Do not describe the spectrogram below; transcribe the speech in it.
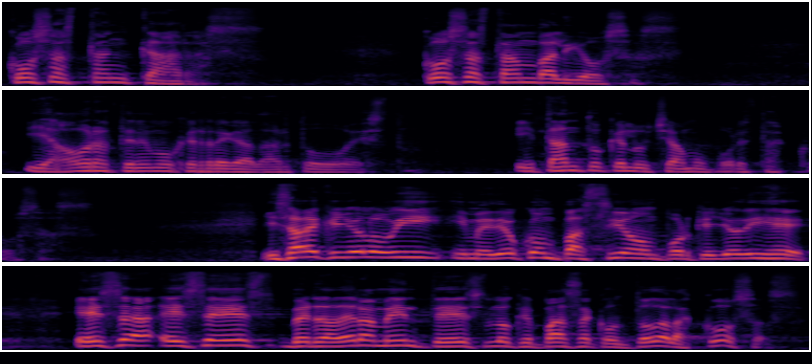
cosas tan caras, cosas tan valiosas, y ahora tenemos que regalar todo esto. Y tanto que luchamos por estas cosas. Y sabe que yo lo vi y me dio compasión porque yo dije, ese es verdaderamente es lo que pasa con todas las cosas,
